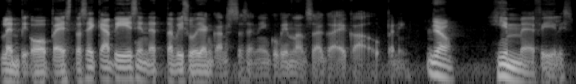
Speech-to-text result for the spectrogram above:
lempi OPista, sekä biisin että visujen kanssa se niin kuin Vinland Saga eka opening. Joo. Himmeä fiilis.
